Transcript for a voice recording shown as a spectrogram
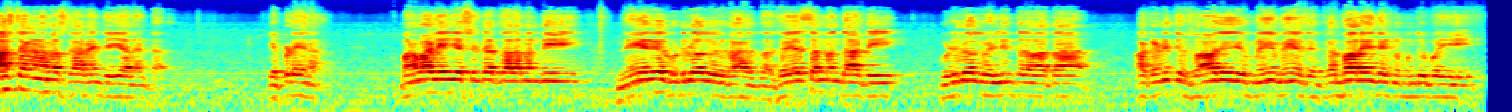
సాష్టాంగ నమస్కారం చేయాలంటారు. ఎప్పుడైనా. మన వాళ్ళు ఏం చేస్తుంటారు చాలామంది? నేరుగా గుడిలోకి జయస్తంభం దాటి గుడిలోకి వెళ్ళిన తర్వాత అక్కడి నుంచి స్వామి మే మే గర్భాలయం దగ్గర ముందుకు పోయి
